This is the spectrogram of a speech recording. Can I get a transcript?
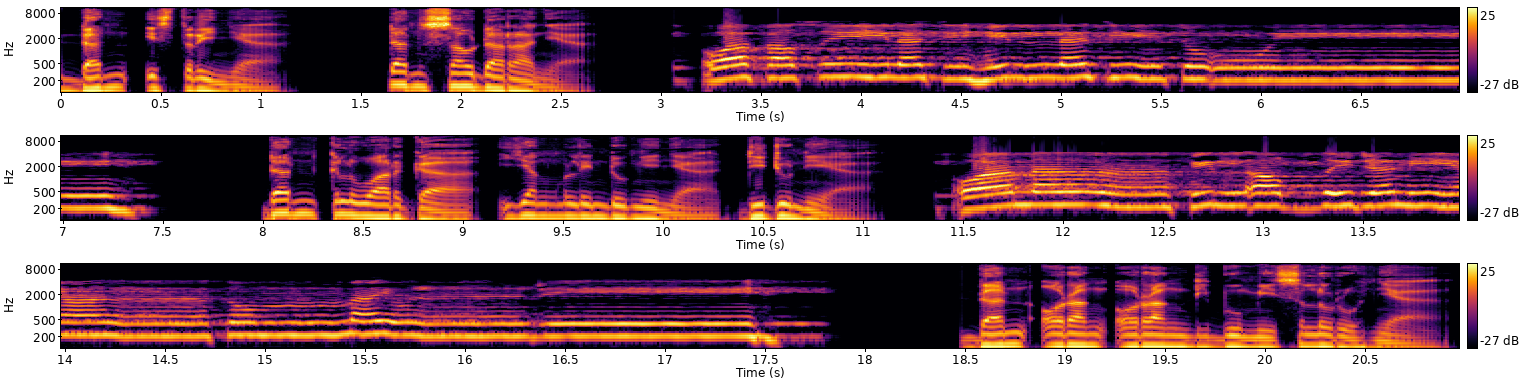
dan istrinya dan saudaranya. Dan keluarga yang melindunginya di dunia. Dan orang-orang di bumi seluruhnya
